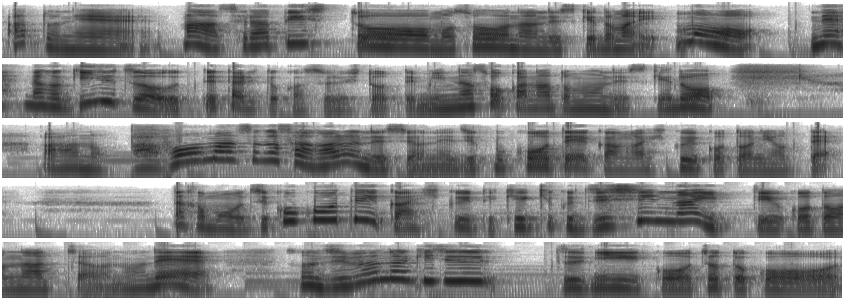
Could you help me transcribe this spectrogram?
あとね、まあセラピストもそうなんですけど、まあもうね、なんか技術を売ってたりとかする人ってみんなそうかなと思うんですけど、あの、パフォーマンスが下がるんですよね。自己肯定感が低いことによって。なんかもう自己肯定感低いって結局自信ないっていうことになっちゃうので、その自分の技術にこうちょっとこ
